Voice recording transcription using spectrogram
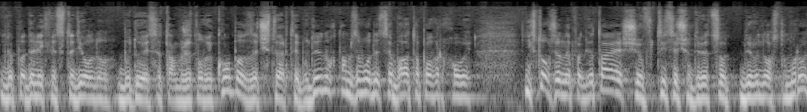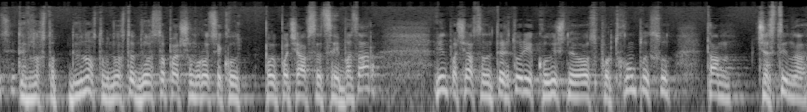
неподалік від стадіону будується там житловий комплекс, за четвертий будинок там заводиться багатоповерховий. Ніхто вже не пам'ятає, що в 1990 році, 90, 90, 90, 91 році, коли почався цей базар, він почався на території колишнього спорткомплексу. Там частина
